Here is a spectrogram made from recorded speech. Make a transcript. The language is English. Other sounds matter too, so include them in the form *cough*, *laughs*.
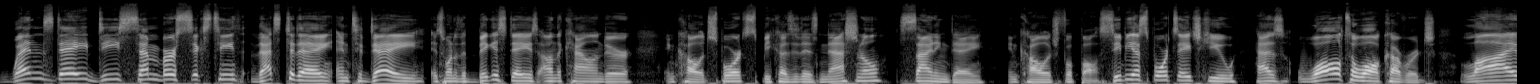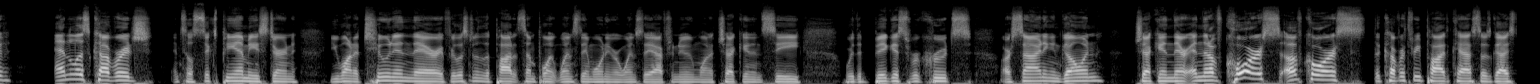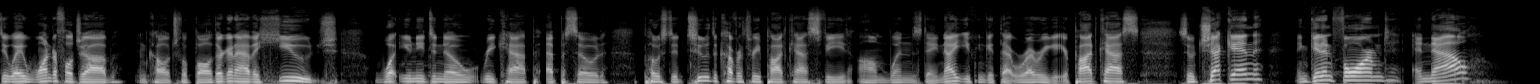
Wednesday, December 16th. That's today. And today is one of the biggest days on the calendar in college sports because it is National Signing Day in college football. CBS Sports HQ has wall to wall coverage, live, endless coverage until 6 p.m. Eastern. You want to tune in there. If you're listening to the pod at some point Wednesday morning or Wednesday afternoon, want to check in and see where the biggest recruits are signing and going check in there. And then, of course, of course, the Cover Three podcast, those guys do a wonderful job in college football. They're going to have a huge what you need to know recap episode posted to the Cover Three podcast feed on Wednesday night. You can get that wherever you get your podcasts. So check in and get informed. And now,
